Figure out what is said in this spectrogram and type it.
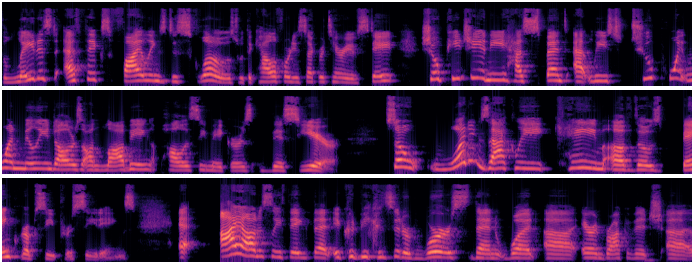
the latest ethics filings disclosed with the California Secretary of State show PG&E has spent at least 2.1 million dollars on lobbying policymakers this year. So, what exactly came of those bankruptcy proceedings? I honestly think that it could be considered worse than what uh, Erin Brockovich uh,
